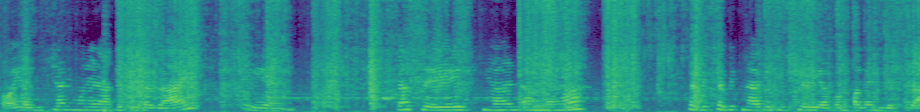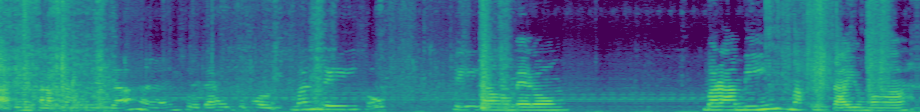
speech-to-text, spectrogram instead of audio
So, ayan. Diyan muna natin ilagay. Ayan. Kasi, yan ang mga sabit-sabit natin chicheria pampaganda sa ating harap ng tindahan. So, dahil tomorrow is Monday, so, kailangan merong maraming makita yung mga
